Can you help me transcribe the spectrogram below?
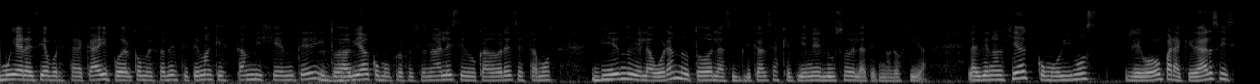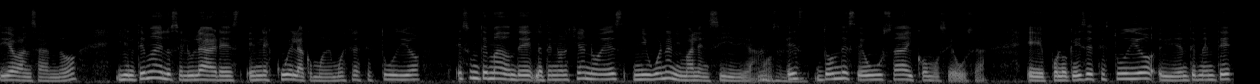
muy agradecida por estar acá y poder conversar de este tema que es tan vigente y todavía como profesionales y educadores estamos viendo y elaborando todas las implicancias que tiene el uso de la tecnología. La tecnología, como vimos, llegó para quedarse y sigue avanzando. Y el tema de los celulares en la escuela, como demuestra este estudio, es un tema donde la tecnología no es ni buena ni mala en sí, digamos, es dónde se usa y cómo se usa. Eh, por lo que dice este estudio, evidentemente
